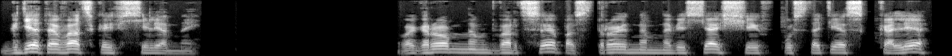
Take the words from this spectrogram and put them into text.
Где-то в адской вселенной. В огромном дворце, построенном на висящей в пустоте скале,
